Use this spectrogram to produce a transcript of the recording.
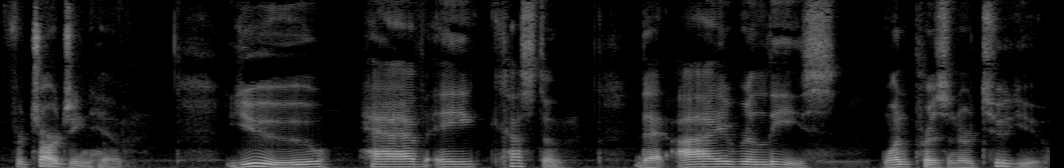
for charging him. You have a custom that I release one prisoner to you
